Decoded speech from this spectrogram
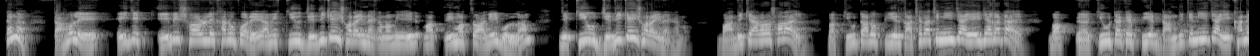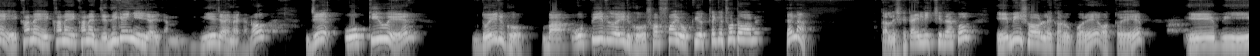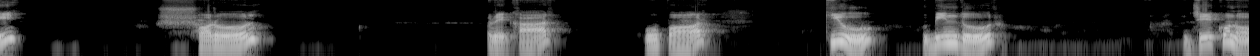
তাই না? তাহলে এই যে এবি সরলরেখার উপরে আমি কিউ যেদিকেই সরাই না কেন, আমি এই মা- এইমাত্র আগেই বললাম যে কিউ যেদিকেই সরাই না কেন, বাঁদিকে আরও সরাই বা কিউটা আরও পি এর কাছাকাছি নিয়ে যায় এই জায়গাটায় বা কিউটাকে পি এর ডান দিকে নিয়ে যায় এখানে এখানে এখানে এখানে যেদিকেই নিয়ে যায় কেন, নিয়ে যায় না কেন, যে ও কিউ এর দৈর্ঘ্য বা ওপির দৈর্ঘ্য সবসময় ওকিউর থেকে ছোট হবে, তাই না? তাহলে সেটাই লিখছি দেখো এ বি সরলরেখার উপরে, অতএব এ বি সরল রেখার উপর কিউ বিন্দুর যে কোনো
